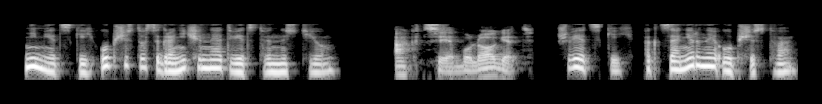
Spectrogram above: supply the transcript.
Немецкий. Общество с ограниченной ответственностью. Aktiebolaget. Шведский. Акционерное общество.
